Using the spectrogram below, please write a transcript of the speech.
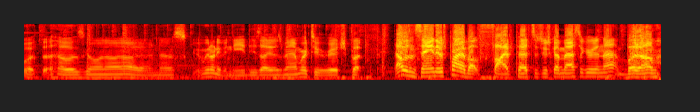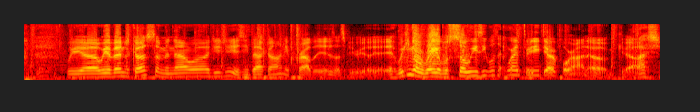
What the hell is going on? I don't know. We don't even need these items, man. We're too rich. But that was insane. There's probably about five pets that just got massacred in that. But um, we uh we avenged custom, and now uh GG. Is he back on? He probably is. Let's be real. Yeah. We can go raidable so easy. We're in 3D TR4 on? Oh gosh,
